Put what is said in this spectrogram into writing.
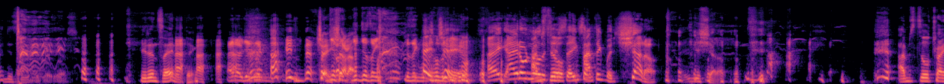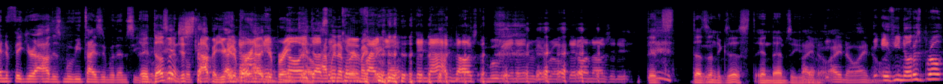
I did say it, yes. He didn't say anything. I know. Just like, I know. Jay, just shut like, up. just like, just like. Hey Jay, Big I, I don't know I'm that still- you're saying I'm- something, but shut up. Just shut up. I'm still trying to figure out how this movie ties in with MCU. It doesn't. Yeah, just stop it. You're gonna burn out your brain No, it doesn't. I'm gonna Kevin burn my Feige did not acknowledge the movie in the interview, bro. They don't acknowledge it, dude. It doesn't exist in the MCU. I know, I know, I know. If you notice, bro,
